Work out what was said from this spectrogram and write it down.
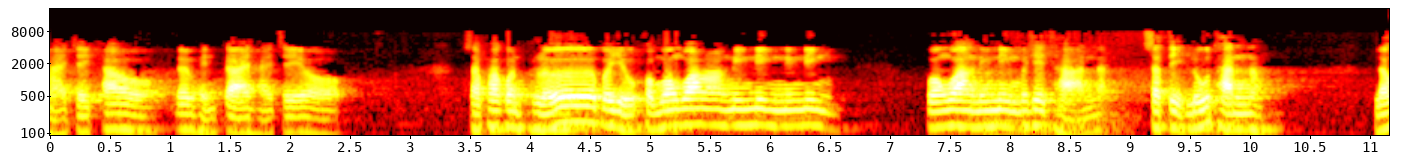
หายใจเข้า เริ่มเห็นกายหายใจออกสักพักคนเผลอไปอยู่ความว่างๆนิ่งๆนิ่งๆว่างๆนิ่งๆ ไม่ใช่ฐานนะสติรู้ทันนะแล้ว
